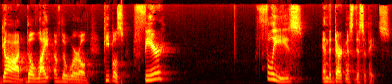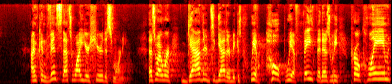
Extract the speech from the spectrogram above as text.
God, the light of the world, people's fear flees and the darkness dissipates. I'm convinced that's why you're here this morning. That's why we're gathered together because we have hope, we have faith that as we proclaim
